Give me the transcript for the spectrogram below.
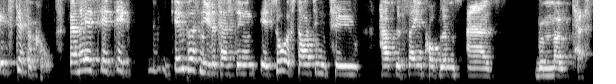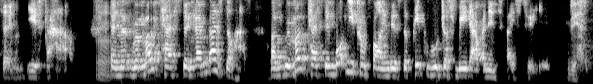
it's difficult, and it, it, it in-person user testing is sort of starting to have the same problems as remote testing used to have. Hmm. And that remote testing, and, and still has, um, remote testing, what you can find is that people will just read out an interface to you. Yes,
